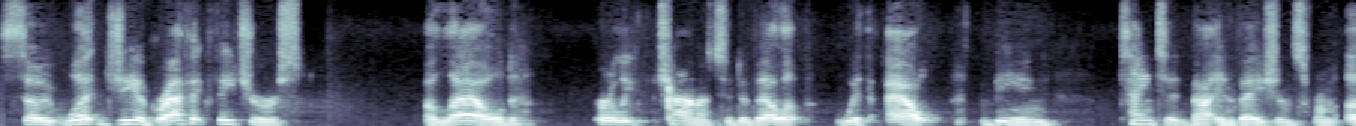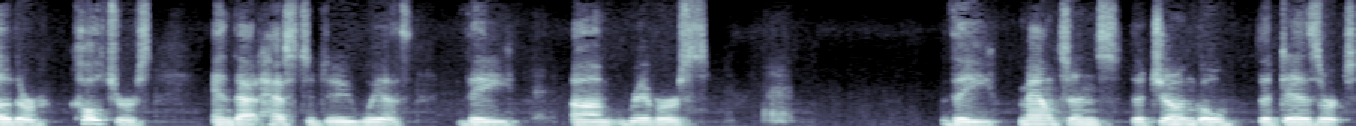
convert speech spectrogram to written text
So what geographic features allowed early China to develop without being tainted by invasions from other cultures? And that has to do with the um, rivers, the mountains, the jungle, the desert,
